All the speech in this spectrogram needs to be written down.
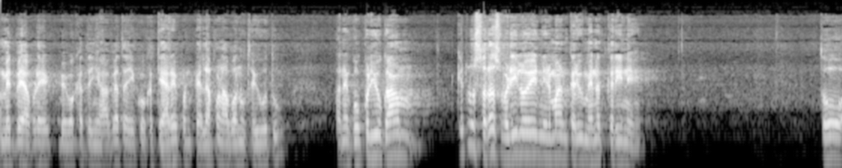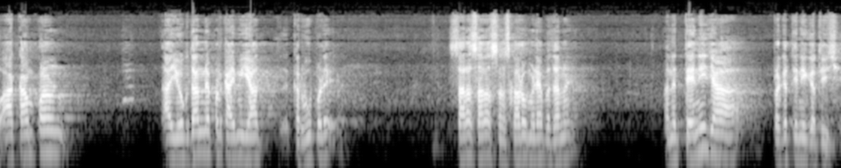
અમિતભાઈ આપણે બે વખત અહીંયા આવ્યા હતા. એક વખત ત્યારે પણ પહેલાં પણ આવવાનું થયું હતું. અને ગોકળિયું ગામ કેટલું સરસ વડીલોએ નિર્માણ કર્યું, મહેનત કરીને. તો આ કામ પણ, આ યોગદાનને પણ કાયમી યાદ કરવું પડે. સારા સારા સંસ્કારો મળ્યા બધાને. અને તેની જ આ પ્રગતિની ગતિ છે.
